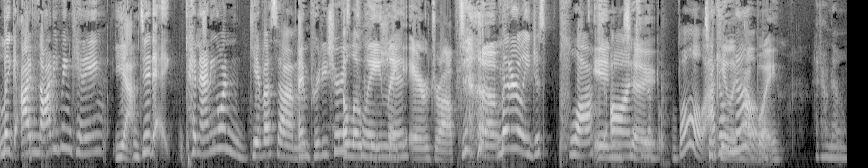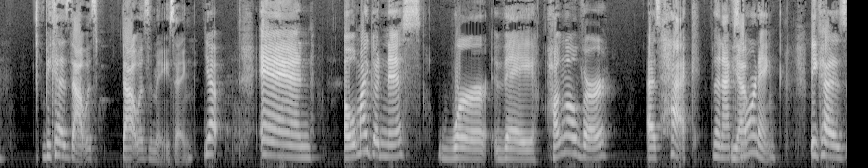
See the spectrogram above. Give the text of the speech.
Like I'm not even kidding. Yeah. Did can anyone give us um? I'm pretty sure a his plane like airdropped um, literally just plopped into onto the bull. I Tequila don't know. Cowboy I don't know. because that was that was amazing. Yep. And oh my goodness, were they hungover as heck the next Yep. morning because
